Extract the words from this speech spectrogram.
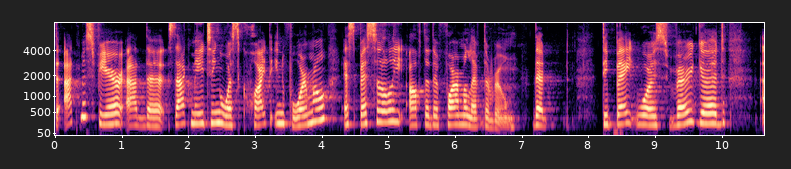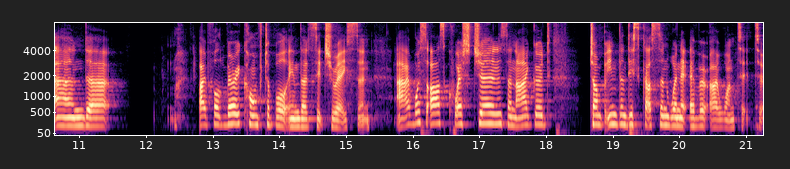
the atmosphere at the SAG meeting was quite informal, especially after the pharma left the room. The debate was very good, and uh, I felt very comfortable in that situation. I was asked questions, and I could jump in the discussion whenever I wanted to.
